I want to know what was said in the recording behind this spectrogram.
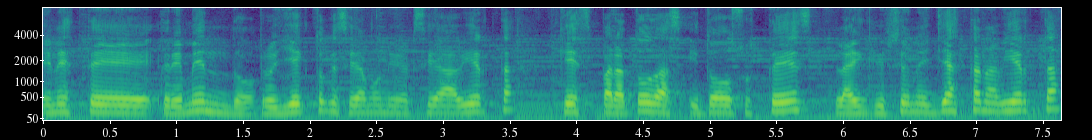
en este tremendo proyecto que se llama Universidad Abierta que es para todas y todos ustedes. Las inscripciones ya están abiertas,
